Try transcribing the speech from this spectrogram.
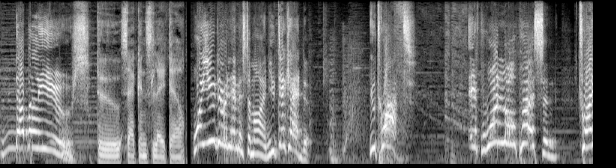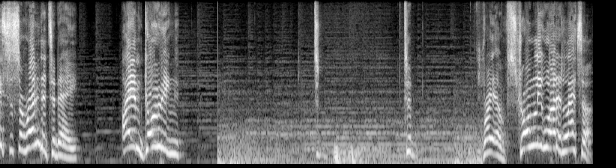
W's. Two seconds later. What are you doing here, Mr. Mime? You dickhead! You twat! If one more person tries to surrender today, I am going to to write a strongly worded letter.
